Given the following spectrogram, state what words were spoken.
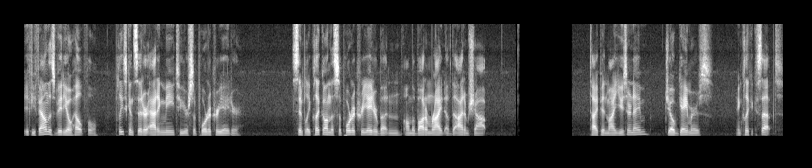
If you found this video helpful, please consider adding me to your Support-A-Creator. Simply click on the Support-A-Creator button on the bottom right of the item shop. Type in my username, Job Gamers, and click Accept.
